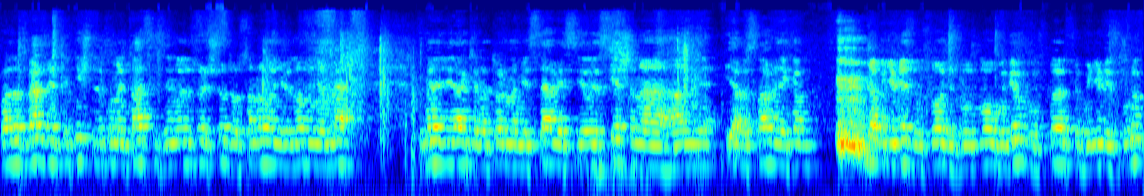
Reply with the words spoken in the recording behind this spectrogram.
Про затвердження технічної документації землеустрою щодо встановлення відновлення меж земельної ділянки натурна місцевості Лискишина Ганни Ярославівни, яка для будівництва условень житлового будинку, господарської будівлі споруд,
